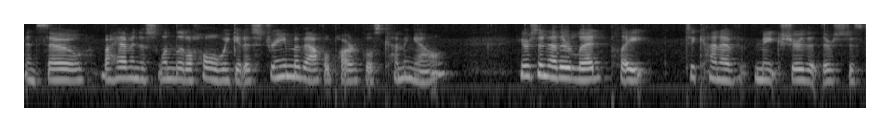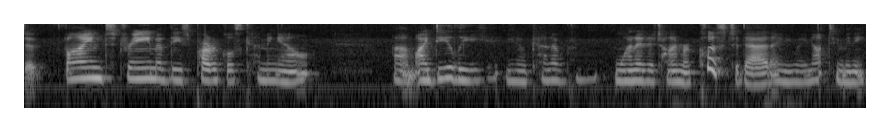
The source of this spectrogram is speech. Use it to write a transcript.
And so by having this one little hole, we get a stream of alpha particles coming out. Here's another lead plate to kind of make sure that there's just a fine stream of these particles coming out. Um, ideally, you know, kind of one at a time or close to that anyway, not too many.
